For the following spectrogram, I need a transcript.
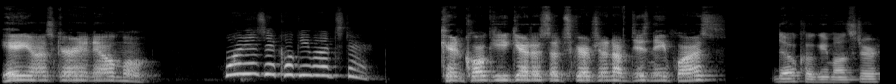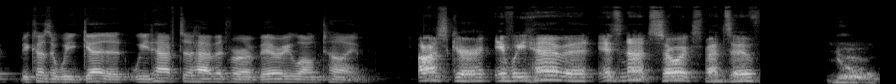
Hey, Oscar and Elmo. What is it, Cookie Monster? Can Cookie get a subscription of Disney Plus? No, Cookie Monster, because if we get it, we'd have to have it for a very long time. Oscar, if we have it, it's not so expensive. No,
